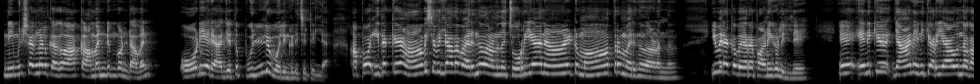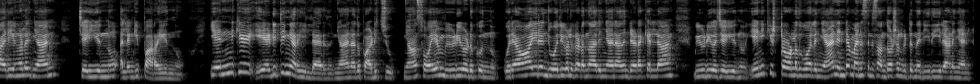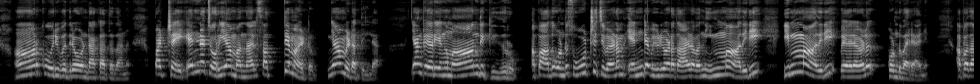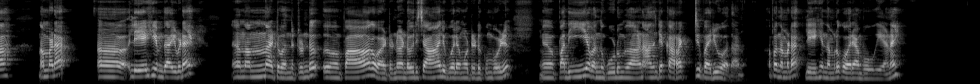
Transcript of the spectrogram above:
നിമിഷങ്ങൾക്കകം ആ കമന്റും കൊണ്ട് അവൻ ഓടിയ രാജ്യത്ത് പുല്ല് പോലും കിളിച്ചിട്ടില്ല. അപ്പോൾ ഇതൊക്കെ ആവശ്യമില്ലാതെ വരുന്നതാണെന്ന് ചൊറിയാനായിട്ട് മാത്രം വരുന്നതാണെന്ന്. ഇവരൊക്കെ വേറെ പണികളില്ലേ? എനിക്ക് ഞാൻ എനിക്കറിയാവുന്ന കാര്യങ്ങൾ ഞാൻ ചെയ്യുന്നു അല്ലെങ്കിൽ പറയുന്നു. എനിക്ക് എഡിറ്റിംഗ് അറിയില്ലായിരുന്നു. ഞാനത് പഠിച്ചു. ഞാൻ സ്വയം വീഡിയോ എടുക്കുന്നു. ഒരായിരം ജോലികൾ കിടന്നാലും ഞാൻ അതിന്റെ ഇടയ്ക്കെല്ലാം വീഡിയോ ചെയ്യുന്നു. എനിക്കിഷ്ടമുള്ളതുപോലെ ഞാൻ എന്റെ മനസ്സിന് സന്തോഷം കിട്ടുന്ന രീതിയിലാണ് ഞാൻ ആർക്കും ഒരു ഉപദ്രവം ഉണ്ടാക്കാത്തതാണ്. പക്ഷേ എന്നെ ചൊറിയാൻ വന്നാൽ സത്യമായിട്ടും ഞാൻ വിടത്തില്ല. ഞാൻ കയറി അങ്ങ് മാന്തി കീറും. അപ്പം അതുകൊണ്ട് സൂക്ഷിച്ച് വേണം എന്റെ വീഡിയോയുടെ താഴെ വന്ന് ഇമ്മാതിരി ഇമ്മാതിരി വേലകൾ കൊണ്ടുവരാൻ അപ്പോൾ അതാ നമ്മുടെ ലേഹ്യം ദാ ഇവിടെ നന്നായിട്ട് വന്നിട്ടുണ്ട്. പാകമായിട്ടുണ്ട്. കണ്ടോ ഒരു ചാൽ പോലെ അങ്ങോട്ട് എടുക്കുമ്പോൾ പതിയെ വന്ന് കൂടുന്നതാണ് അതിന്റെ കറക്റ്റ് പരുവം അതാണ്. അപ്പം നമ്മുടെ ലേഹ്യം നമ്മൾ കോരാൻ പോവുകയാണേ.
